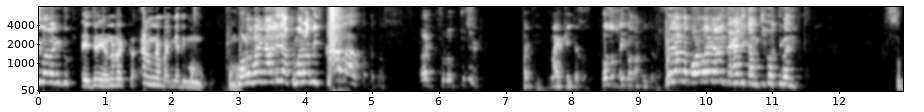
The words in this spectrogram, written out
দিবা না কিন্তু। এই যে এনে রাখ এমনে বড় ভাই না তোমার আমি আবার কথা কস। এই ছোট চুপ মাইক খাইতাছস? কত থাই কথা কইতাছস। কইলাম না বড় ভাই না টাকা দিতাম কি করতে পারি? চুপ।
